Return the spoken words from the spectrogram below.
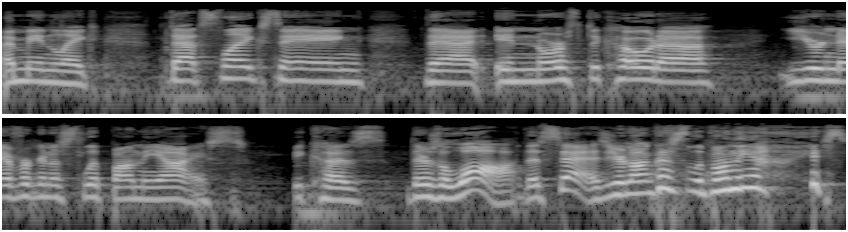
I mean, like that's like saying that in North Dakota you're never going to slip on the ice. because there's a law that says you're not going to slip on the ice.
